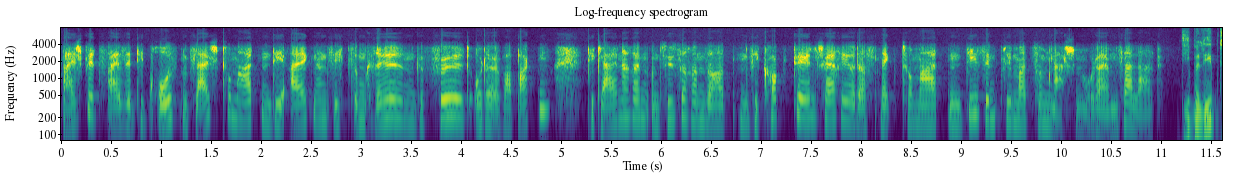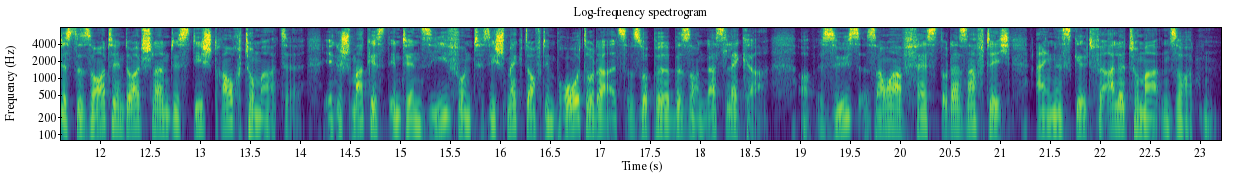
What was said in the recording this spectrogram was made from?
Beispielsweise die großen Fleischtomaten, die eignen sich zum Grillen, gefüllt oder überbacken. Die kleineren und süßeren Sorten wie Cocktail, Cherry oder Snacktomaten, die sind prima zum Naschen oder im Salat. Die beliebteste Sorte in Deutschland ist die Strauchtomate. Ihr Geschmack ist intensiv und sie schmeckt auf dem Brot oder als Suppe besonders lecker. Ob süß, sauer, fest oder saftig, eines gilt für alle Tomatensorten.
